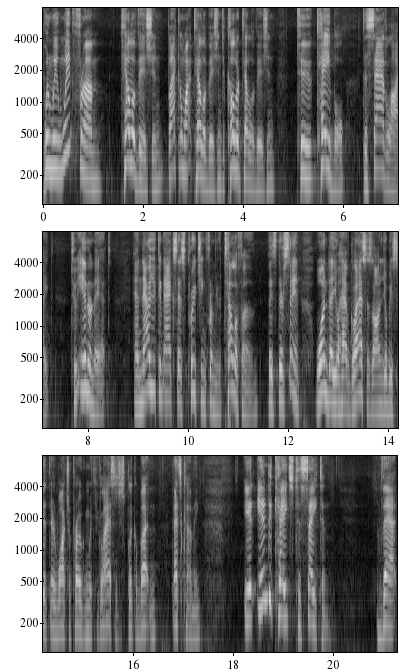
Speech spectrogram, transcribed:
when we went from television, black and white television, to color television, to cable, to satellite, to internet, and now you can access preaching from your telephone. They're saying one day you'll have glasses on and you'll be sit there and watch a program with your glasses. Just click a button. That's coming. It indicates to Satan that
